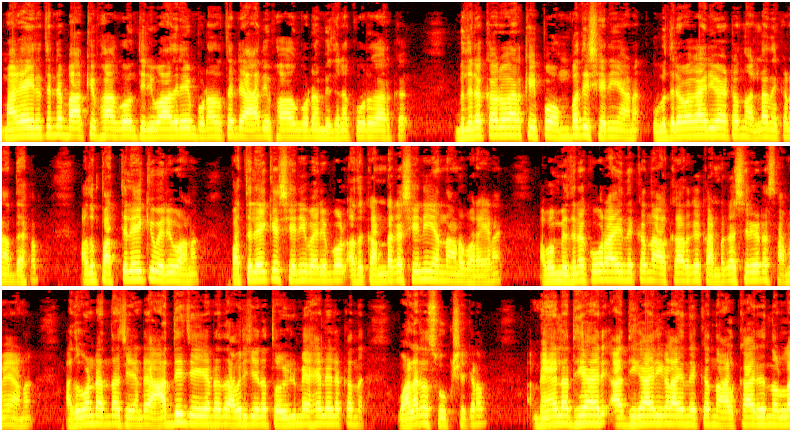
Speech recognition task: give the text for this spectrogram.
മകയിരത്തിന്റെ ബാക്കി ഭാഗവും തിരുവാതിരയും പുണർത്തിന്റെ ആദ്യ ഭാഗവും കൂടെ മിഥുനക്കൂറുകാർക്ക്. മിഥുനക്കൂറുകാർക്ക് ഇപ്പോൾ ഒമ്പത് ശനിയാണ്. ഉപദ്രവകാരിയായിട്ടൊന്നും അല്ല നിൽക്കണം അദ്ദേഹം. അത് പത്തിലേക്ക് വരുവാണ്. പത്തിലേക്ക് ശനി വരുമ്പോൾ അത് കണ്ടകശനി എന്നാണ് പറയണേ. അപ്പം മിഥുനക്കൂറായി നിൽക്കുന്ന ആൾക്കാർക്ക് കണ്ടകശനിയുടെ സമയമാണ്. അതുകൊണ്ട് എന്താ ചെയ്യേണ്ടത്? ആദ്യം ചെയ്യേണ്ടത് അവർ ചെയ്യുന്ന തൊഴിൽ മേഖലയിലൊക്കെ വളരെ സൂക്ഷിക്കണം. മേലധികാരി അധികാരികളായി നിൽക്കുന്ന ആൾക്കാരിൽ നിന്നുള്ള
